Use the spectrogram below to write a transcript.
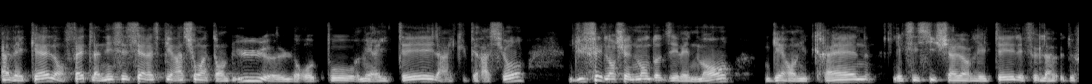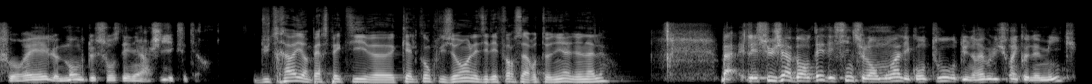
avec elle, en fait, la nécessaire respiration attendue, euh, le repos mérité, la récupération, du fait de l'enchaînement d'autres événements, guerre en Ukraine, l'excessive chaleur de l'été, les feux de, forêt, le manque de sources d'énergie, etc. Du travail en perspective, euh, quelles conclusions, les idées forces à retenir, Lionel? Bah, Les sujets abordés dessinent selon moi les contours d'une révolution économique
